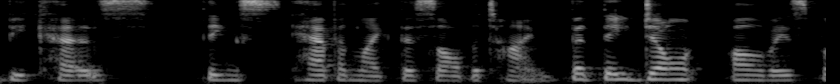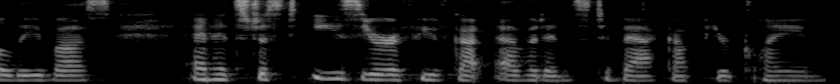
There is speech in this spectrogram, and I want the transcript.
Because things happen like this all the time, but they don't always believe us, and it's just easier if you've got evidence to back up your claim.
